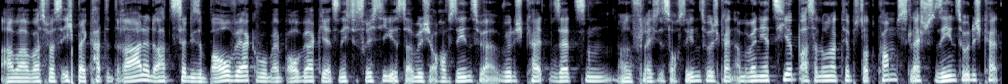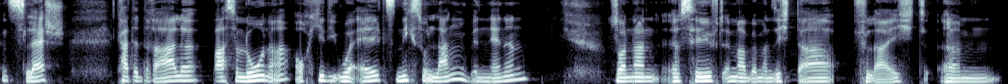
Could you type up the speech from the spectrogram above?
Aber was weiß ich, bei Kathedrale, da hat es ja diese Bauwerke, wobei Bauwerke jetzt nicht das Richtige ist, da würde ich auch auf Sehenswürdigkeiten setzen. Also vielleicht ist auch Sehenswürdigkeiten. Aber wenn jetzt hier barcelonatips.com slash Sehenswürdigkeiten slash Kathedrale Barcelona, auch hier die URLs nicht so lang benennen, sondern es hilft immer, wenn man sich da vielleicht, ähm,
